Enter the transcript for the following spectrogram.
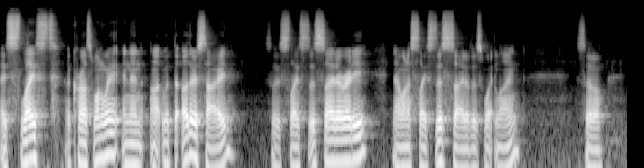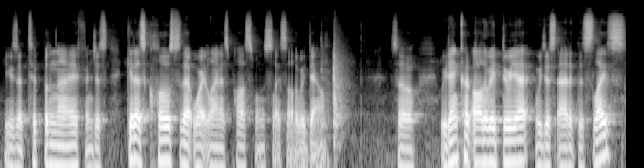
I sliced across one way and then uh, with the other side, so I sliced this side already. Now I wanna slice this side of this white line. So use a tip of the knife and just get as close to that white line as possible and slice all the way down. So we didn't cut all the way through yet. We just added this slice.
